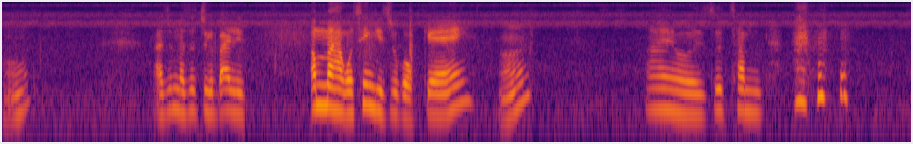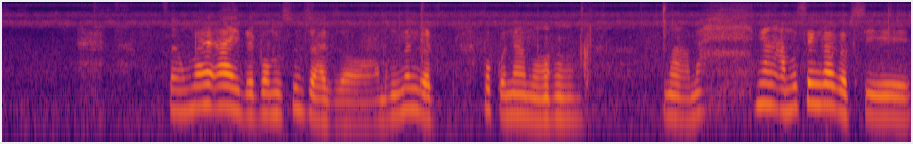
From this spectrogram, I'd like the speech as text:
어? 아줌마 저쪽에 빨리 엄마하고 챙겨주고 올게 어? 아유 저 참 정말 아이들 보면 순수하죠 먹는 거 먹고 나면 막 그냥 아무 생각 없이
